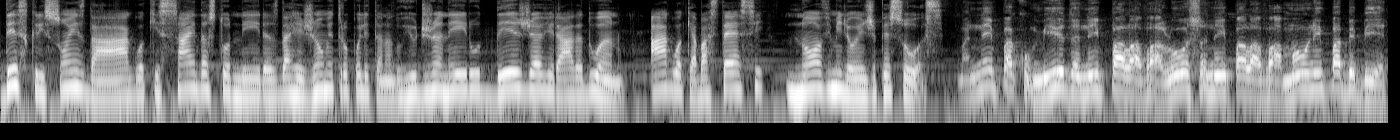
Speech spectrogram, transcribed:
descrições da água que sai das torneiras da região metropolitana do Rio de Janeiro desde a virada do ano. Água que abastece 9 milhões de pessoas. Mas nem para comida, nem para lavar louça, nem para lavar a mão, nem para beber.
